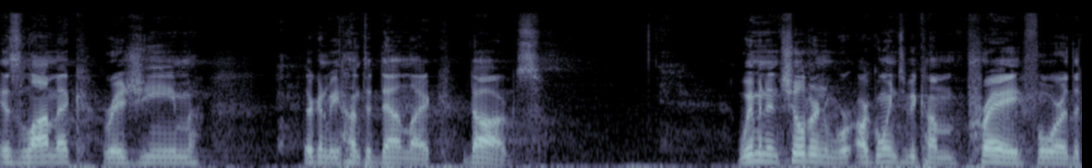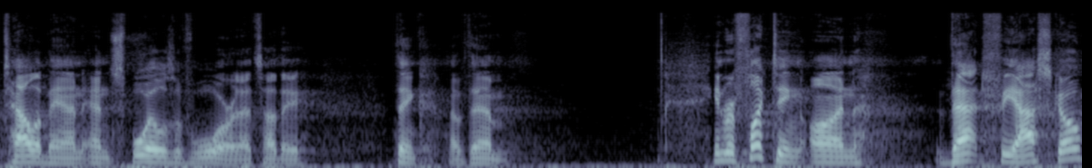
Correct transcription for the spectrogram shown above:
Islamic regime. They're going to be hunted down like dogs. Women and children are going to become prey for the Taliban and spoils of war. That's how they think of them. In reflecting on that fiasco,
